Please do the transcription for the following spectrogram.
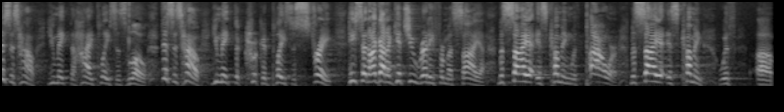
This is how you make the high places low. This is how you make the crooked places straight. He said, I got to get you ready for Messiah. Messiah is coming with power, Messiah is coming with uh,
